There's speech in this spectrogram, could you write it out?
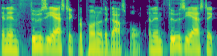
an enthusiastic proponent of the gospel, an enthusiastic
